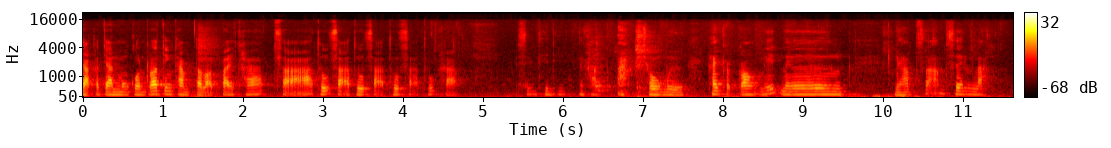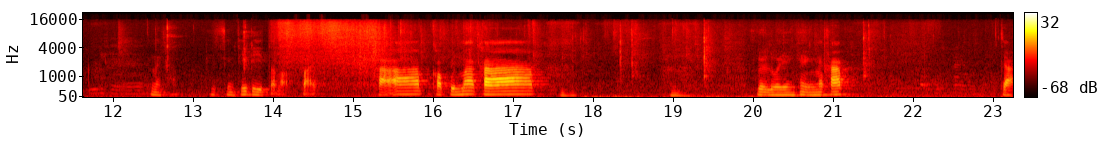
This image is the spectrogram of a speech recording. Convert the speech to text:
จากอาจารย์มงคลรอดทิ้งธรรมตลอดไปครับ สาธุสาธุสาธุสาธุครับ สิ่งที่ดีนะครับโชว์มือให้กับกล้องนิดนึงนะครับสามเส้นหลักนะครับสิ่งที่ดีตลอดไป ครับ ขอบคุณมากครับรวยๆเฮงๆนะครับจ้ะ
